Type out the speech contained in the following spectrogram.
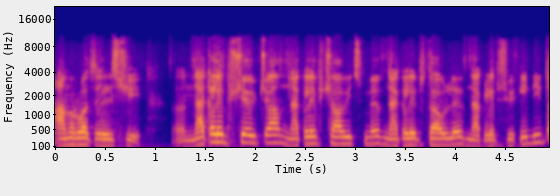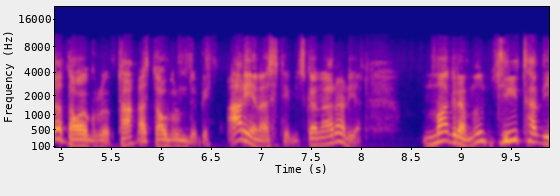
ამ 8 წელში ნაკლებს შევჭამ ნაკლებს ჩავიცმევ ნაკლებს დავლევ ნაკლებს ვიყიდი და დავაგროვებ თანხას დავბრუნდები არიან ასეთები სგან არ არიან. მაგრამ ნუ ძირითადი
